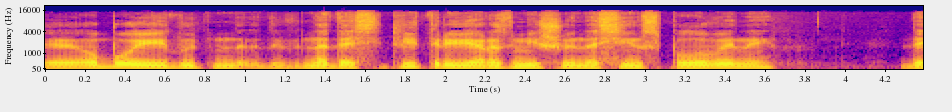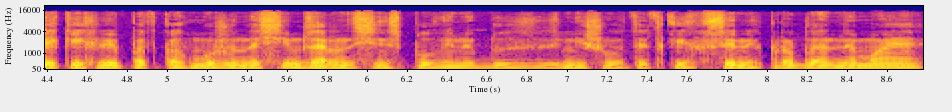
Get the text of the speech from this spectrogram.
Е, Обоє йдуть на 10 літрів, я розмішую на 7,5. В деяких випадках можу на 7, зараз на 7,5 буду змішувати, таких сильних проблем немає.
